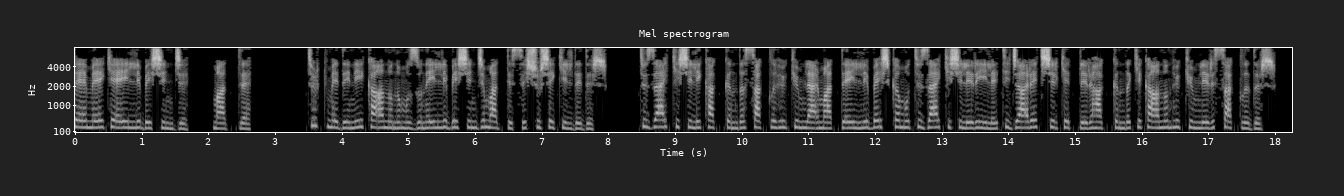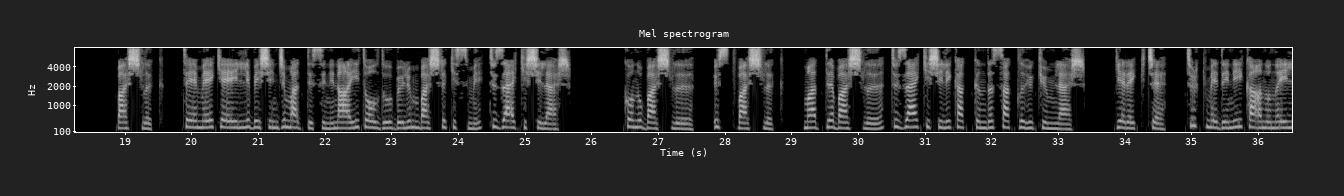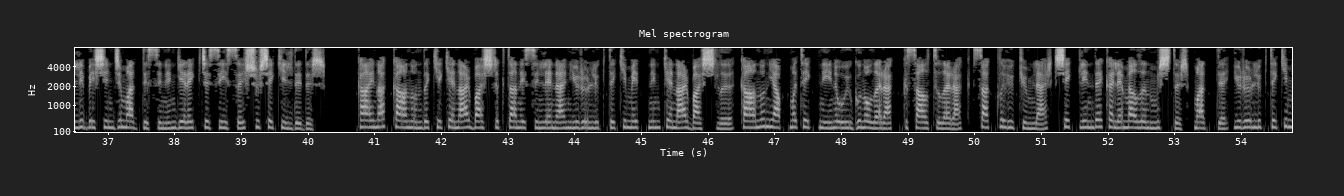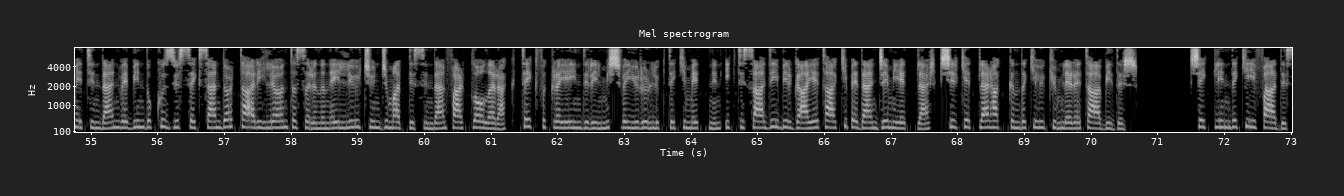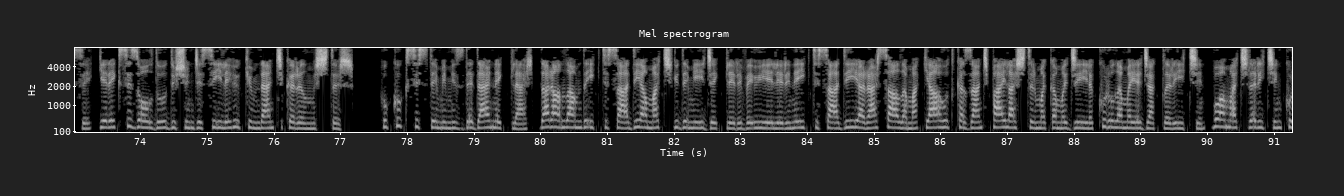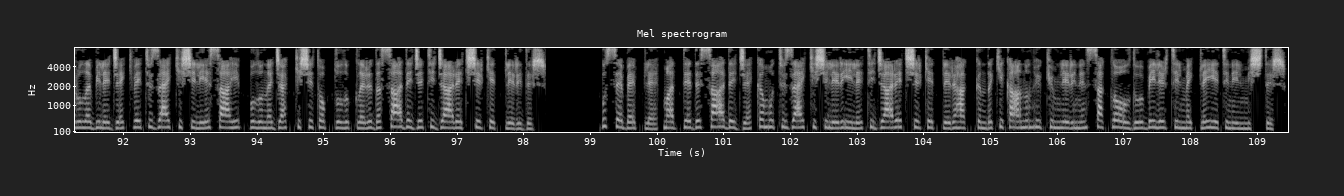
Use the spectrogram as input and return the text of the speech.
TMK 55. Madde Türk Medeni Kanunumuzun 55. maddesi şu şekildedir. Tüzel kişilik hakkında saklı hükümler madde 55 kamu tüzel kişileri ile ticaret şirketleri hakkındaki kanun hükümleri saklıdır. Başlık TMK 55. maddesinin ait olduğu bölüm başlık ismi, tüzel kişiler. Konu başlığı, üst başlık, madde başlığı, tüzel kişilik hakkında saklı hükümler. Gerekçe, Türk Medeni Kanunu 55. maddesinin gerekçesi ise şu şekildedir. Kaynak kanundaki kenar başlıktan esinlenen yürürlükteki metnin kenar başlığı, kanun yapma tekniğine uygun olarak kısaltılarak, saklı hükümler, şeklinde kaleme alınmıştır. Madde, yürürlükteki metinden ve 1984 tarihli ön tasarının 53. maddesinden farklı olarak, tek fıkraya indirilmiş ve yürürlükteki metnin, iktisadi bir gaye takip eden cemiyetler, şirketler hakkındaki hükümlere tabidir şeklindeki ifadesi, gereksiz olduğu düşüncesiyle hükümden çıkarılmıştır. Hukuk sistemimizde dernekler, dar anlamda iktisadi amaç güdemeyecekleri ve üyelerine iktisadi yarar sağlamak yahut kazanç paylaştırmak amacıyla kurulamayacakları için, bu amaçlar için kurulabilecek ve tüzel kişiliğe sahip bulunacak kişi toplulukları da sadece ticaret şirketleridir. Bu sebeple, maddede sadece, kamu tüzel kişileri ile ticaret şirketleri hakkındaki kanun hükümlerinin saklı olduğu belirtilmekle yetinilmiştir.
